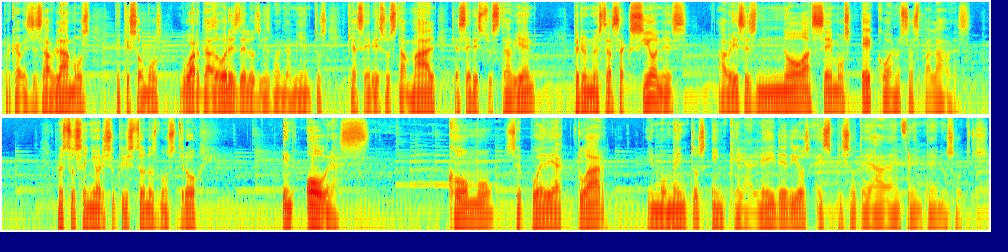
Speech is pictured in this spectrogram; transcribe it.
porque a veces hablamos de que somos guardadores de los diez mandamientos, que hacer eso está mal, que hacer esto está bien, pero en nuestras acciones a veces no hacemos eco a nuestras palabras. Nuestro Señor Jesucristo nos mostró en obras cómo se puede actuar en momentos en que la ley de Dios es pisoteada enfrente de nosotros.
